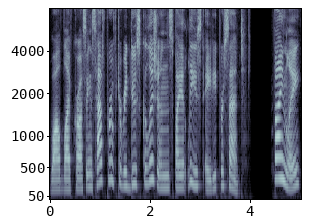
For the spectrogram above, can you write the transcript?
Wildlife crossings have proved to reduce collisions by at least 80%. Finally,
